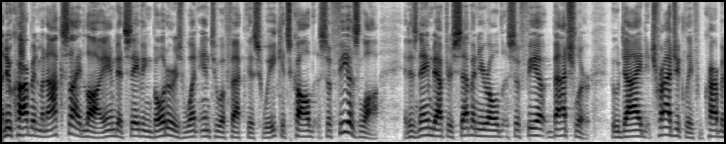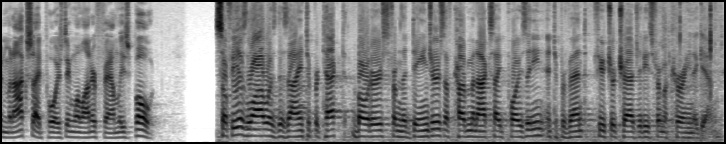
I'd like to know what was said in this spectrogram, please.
A new carbon monoxide law aimed at saving boaters went into effect this week. It's called Sophia's Law. It is named after seven-year-old Sophia Baechler, who died tragically from carbon monoxide poisoning while on her family's boat. Sophia's Law was designed to protect boaters from the dangers of carbon monoxide poisoning and to prevent future tragedies from occurring again.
